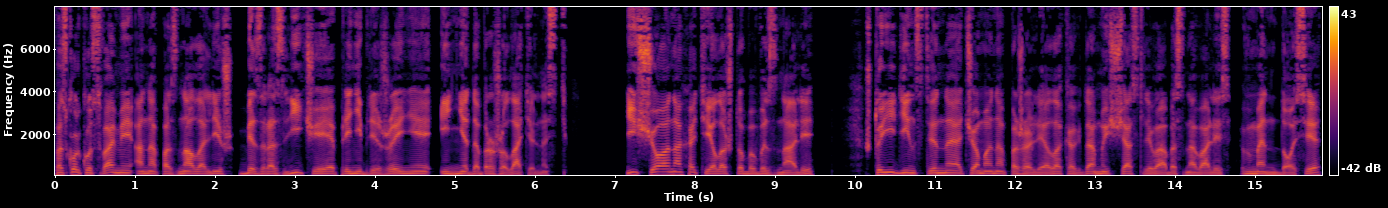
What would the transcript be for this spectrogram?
поскольку с вами она познала лишь безразличие, пренебрежение и недоброжелательность. Еще она хотела, чтобы вы знали, что единственное, о чем она пожалела, когда мы счастливо обосновались в Мендосе,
